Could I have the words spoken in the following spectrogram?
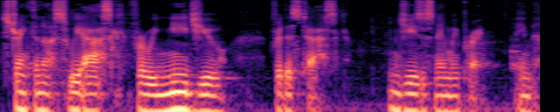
Strengthen us, we ask, for we need you for this task. In Jesus' name we pray. Amen.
